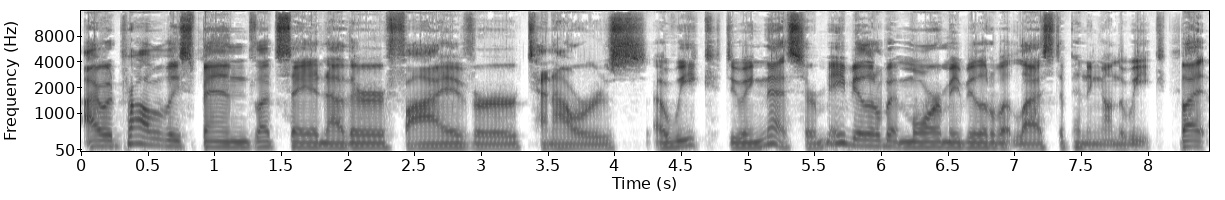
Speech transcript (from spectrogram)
I would probably spend, let's say, another five or 10 hours a week doing this, or maybe a little bit more, maybe a little bit less, depending on the week. But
